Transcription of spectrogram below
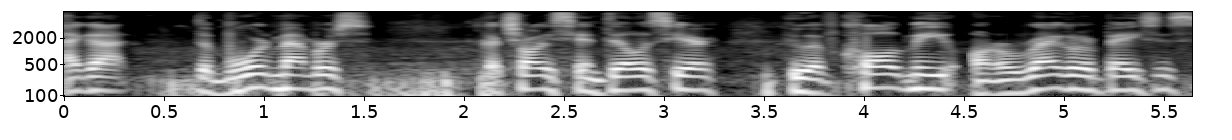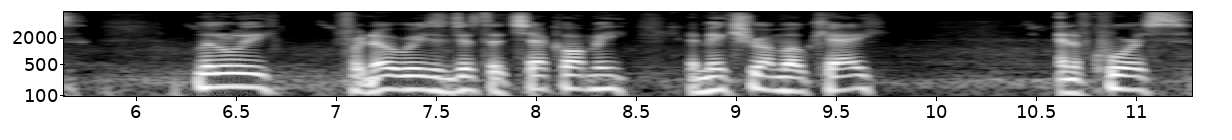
I got the board members, got Charlie Sandilis here, who have called me on a regular basis, literally for no reason, just to check on me and make sure I'm okay. And of course,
